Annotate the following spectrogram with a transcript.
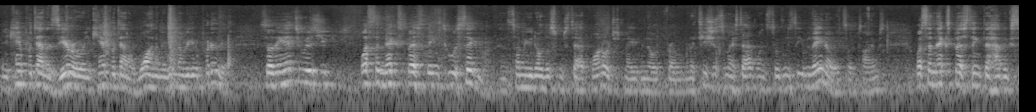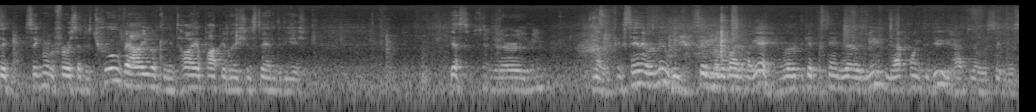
you can't put down a zero, you can't put down a one, I mean, what are we gonna put in there? So the answer is, you, what's the next best thing to a sigma? And some of you know this from stat one, or just maybe know it from, when I teach this to my stat one students, even they know it sometimes. What's the next best thing to having sigma? Sigma refers to the true value of the entire population standard deviation. Yes? Standard error of the mean? No, the standard error of mean would be sigma divided by a. In order to get the standard error of the mean from that point of view, you'd have to know the sigma, so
